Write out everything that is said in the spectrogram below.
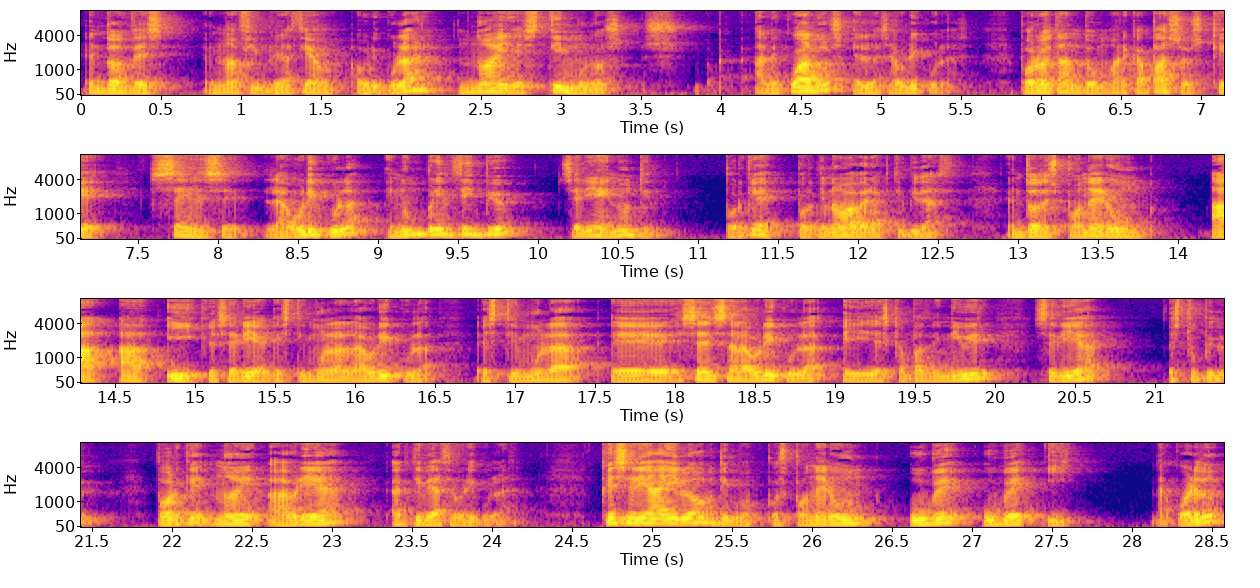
Entonces, en una fibrilación auricular no hay estímulos adecuados en las aurículas. Por lo tanto, un marcapasos que sense la aurícula, en un principio, sería inútil. ¿Por qué? Porque no va a haber actividad. Entonces, poner un AAI, que sería que estimula la aurícula, estimula, eh, sensa la aurícula y es capaz de inhibir, sería estúpido. Porque no habría actividad auricular. ¿Qué sería ahí lo óptimo? Pues poner un VVI, ¿de acuerdo?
